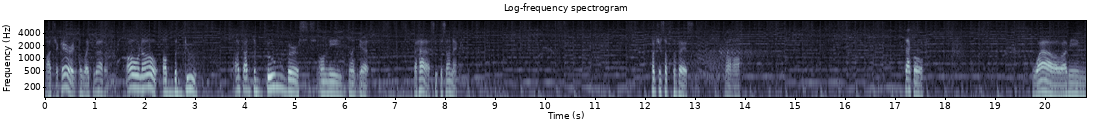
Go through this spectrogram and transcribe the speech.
Watch a carrot would like to battle. Oh no, a Bidoof. I got the Boom Burst, oh, only not yet. Aha, Supersonic. Punch yourself in the face. Aw. Tackle. Wow, I mean,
